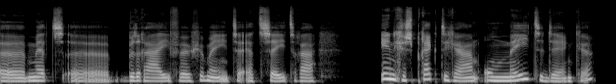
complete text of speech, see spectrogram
uh, met uh, bedrijven, gemeenten, et cetera, in gesprek te gaan om mee te denken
